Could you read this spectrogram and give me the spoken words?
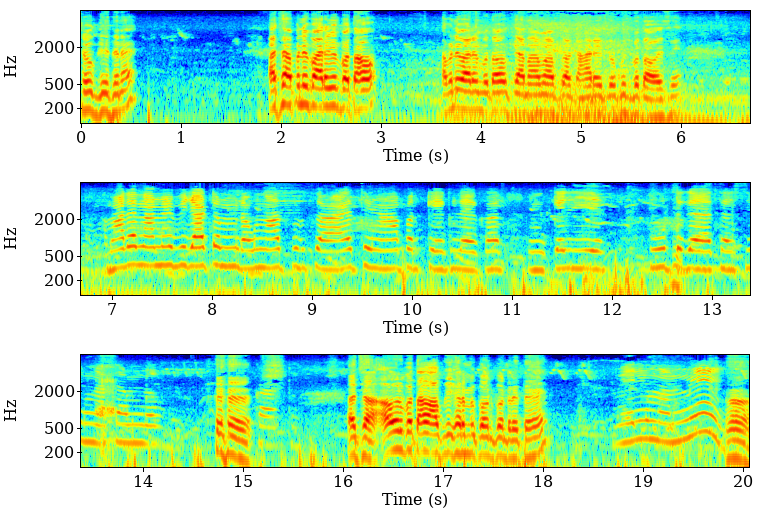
चौक गए थे ना? अच्छा अपने बारे में बताओ। अपने बारे में बताओ क्या नाम है आपका कहाँ रहते हो कुछ बताओ ऐसे। हमारा नाम है विराट हम रघुनाथपुर से आए थे यहाँ पर केक लेकर इनके लिए टूट गया था इसी में से हम लोग। अच्छा और बताओ आपके घर में कौन कौन रहते हैं? मेरी मम्मी हाँ।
